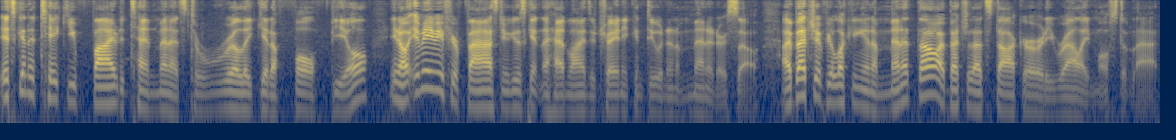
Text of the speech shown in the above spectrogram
It's going to take you five to 10 minutes to really get a full feel. You know, it, maybe if you're fast and you're just getting the headlines of trade, you can do it in a minute or so. I bet you if you're looking in a minute, though, I bet you that stock already rallied most of that.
